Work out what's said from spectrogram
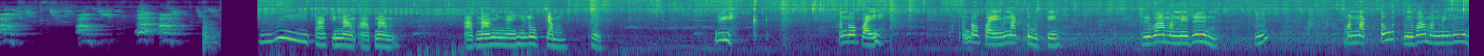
เอาเอาเออเอาอุ้ยตากินน้ำอาบน้ำอาบน้ำยังไงให้ลูกจำผลดิอันว่าไป อันว่าไปมันนักตูดติหรือว่ามันไม่รื่นหึมั มันหนักตูดหรือว่ามันไม่ลื่น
